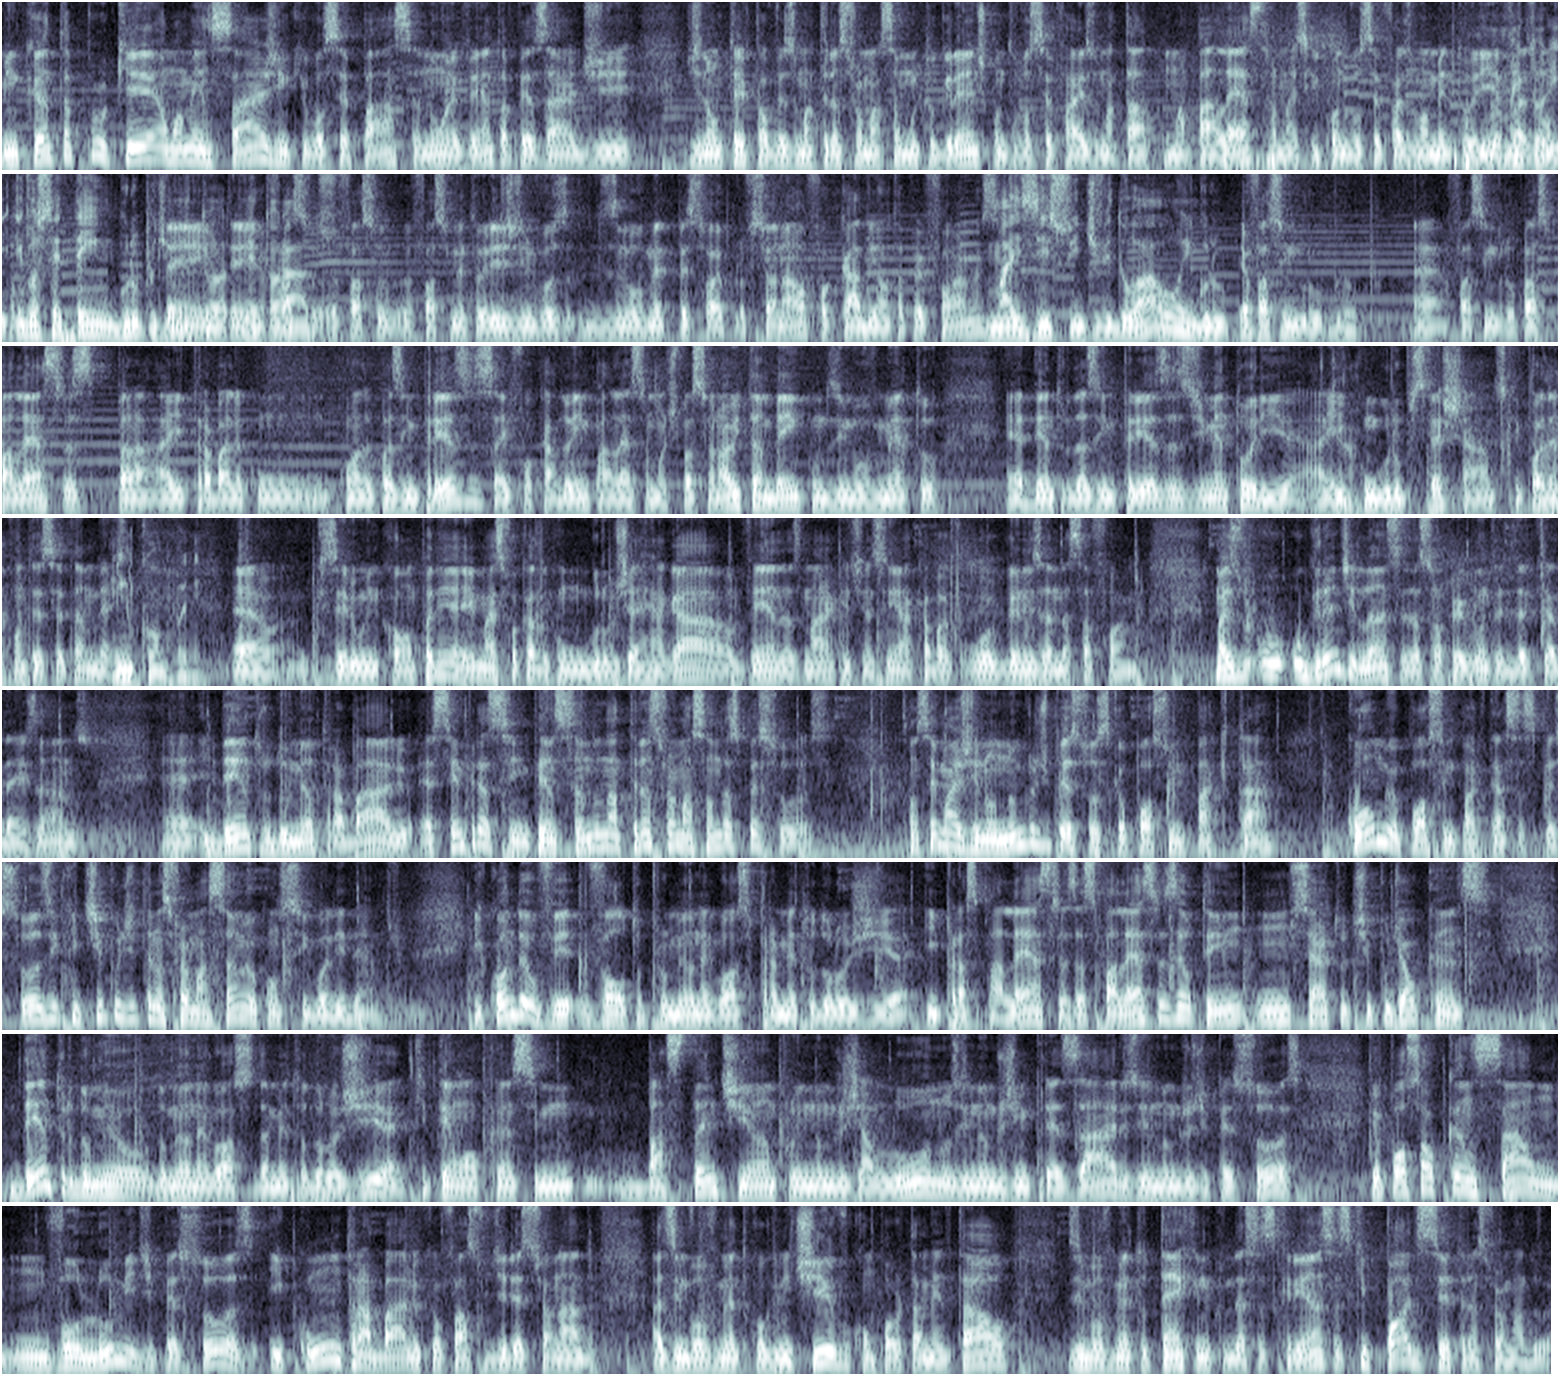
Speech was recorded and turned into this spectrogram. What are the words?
Me encanta porque é uma mensagem que você passa num evento, apesar de, de não ter talvez uma transformação muito grande quando você faz uma, uma palestra, mas que quando você faz uma mentoria. Uma mentoria. Uma... E você tem um grupo de tem, mentor... tem. mentorados? Eu faço, eu faço, eu faço mentoria de desenvolvimento pessoal e profissional, focado em alta performance. Mas isso individual ou em grupo? Eu faço em grupo. grupo. É, eu faço em grupo. As palestras, pra, aí trabalho com, com, com, as empresas, aí focado em palestra motivacional e também com desenvolvimento é, dentro das empresas de mentoria, aí tá. com grupos fechados que podem tá. acontecer também. In company. É, que seria o in company, aí mais focado com grupos de RH, vendas, marketing, assim, acaba organizando dessa forma. Mas o, o grande lance da sua pergunta de daqui a 10 anos, é, e dentro do meu trabalho, é sempre assim, pensando na transformação das pessoas. Então você imagina o número de pessoas que eu posso impactar como eu posso impactar essas pessoas e que tipo de transformação eu consigo ali dentro. E quando eu volto para o meu negócio, para a metodologia e para as palestras, as palestras eu tenho um certo tipo de alcance. Dentro do meu, do meu negócio da metodologia, que tem um alcance bastante amplo em número de alunos, em número de empresários, em número de pessoas, eu posso alcançar um, um, volume de pessoas e com um trabalho que eu faço direcionado a desenvolvimento cognitivo, comportamental, desenvolvimento técnico dessas crianças, que pode ser transformador.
